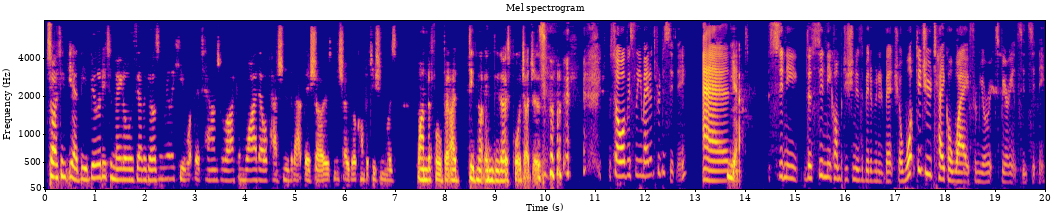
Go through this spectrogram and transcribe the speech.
so I think, yeah, the ability to meet all of the other girls and really hear what their towns were like and why they were passionate about their shows and the showgirl competition was wonderful. But I did not envy those poor judges. so obviously you made it through to Sydney, and yeah. Sydney, the Sydney competition is a bit of an adventure. What did you take away from your experience in Sydney?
